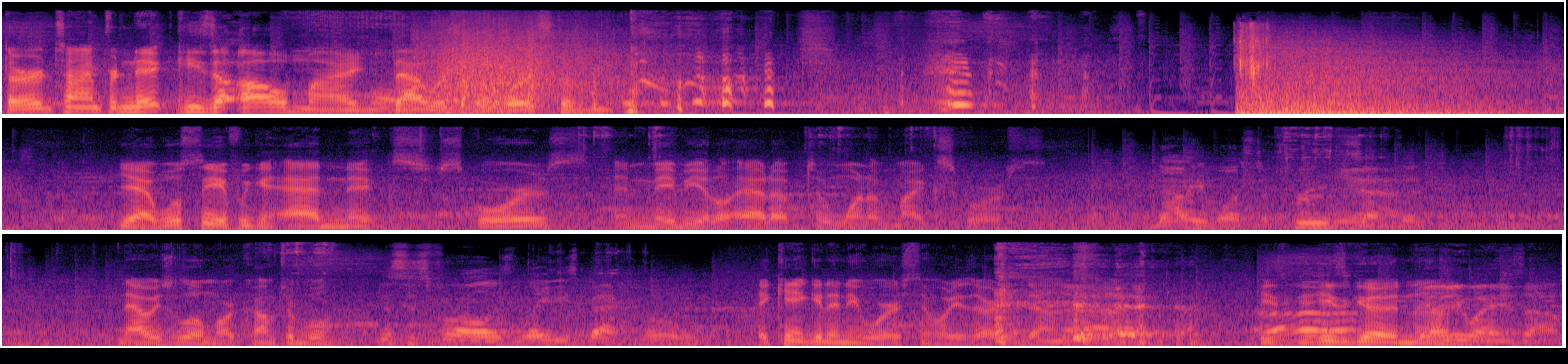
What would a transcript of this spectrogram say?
Third time for Nick. He's oh my, that was the worst of the Yeah, we'll see if we can add Nick's scores, and maybe it'll add up to one of Mike's scores. Now he wants to prove something. Now he's a little more comfortable. This is for all his ladies back home. It can't get any worse than what he's already done. so he's, he's good The only way is out.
